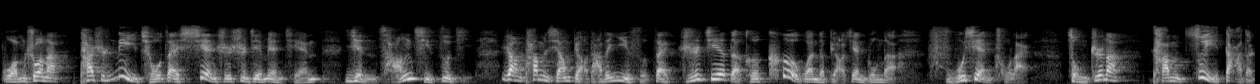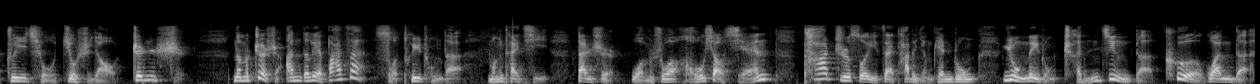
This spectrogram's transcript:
我们说呢，它是力求在现实世界面前隐藏起自己，让他们想表达的意思在直接的和客观的表现中呢浮现出来。总之呢，他们最大的追求就是要真实。那么这是安德烈巴赞所推崇的蒙太奇，但是我们说侯孝贤他之所以在他的影片中用那种沉静的、客观的、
